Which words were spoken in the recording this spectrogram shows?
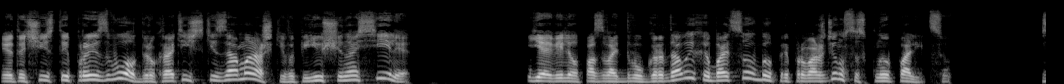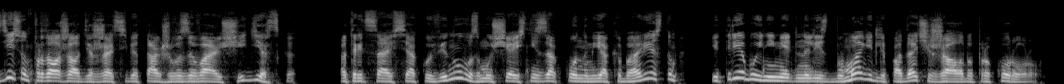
Это чистый произвол, бюрократические замашки, вопиющее насилие. Я велел позвать двух городовых, и бойцов был припровожден в сыскную полицию. Здесь он продолжал держать себя так же вызывающе и дерзко, отрицая всякую вину, возмущаясь незаконным якобы арестом и требуя немедленно лист бумаги для подачи жалобы прокурору.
